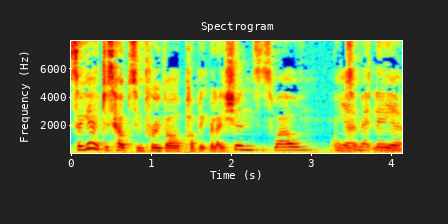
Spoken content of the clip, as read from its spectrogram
so yeah, it just helps improve our public relations as well. Ultimately, yeah.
